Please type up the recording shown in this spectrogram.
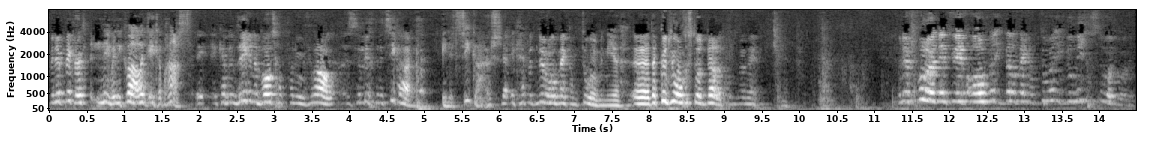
Meneer Pickert, Neem me niet kwalijk, ik heb haast. ik, ik heb een dringende boodschap van uw vrouw. Ze ligt in het ziekenhuis. In het ziekenhuis? Ja, ik heb het nummer op mijn kantoor, meneer. Eh daar kunt u ongestoord bellen. Komt u maar mee. Meneer Voller, neemt u even over. Ik bel op mijn kantoor. Ik wil niet gestoord worden.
